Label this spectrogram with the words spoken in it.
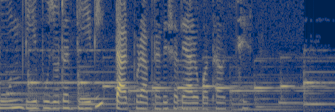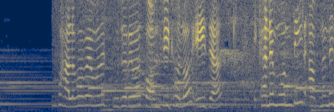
মন দিয়ে পুজোটা দিয়ে দিই, তারপরে আপনাদের সাথে আরও কথা হচ্ছে। ভালোভাবে আমাদের পুজো দেওয়া কমপ্লিট হলো, এই জাস্ট এখানে মন্দির আপনাদের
